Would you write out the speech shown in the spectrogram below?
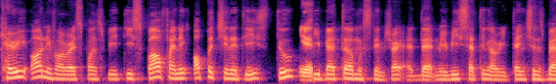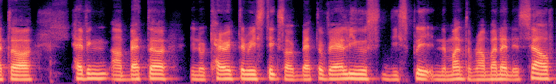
carry on with our responsibilities while finding opportunities to be better Muslims, right? At that, maybe setting our intentions better, having uh, better, you know, characteristics or better values displayed in the month of Ramadan itself.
